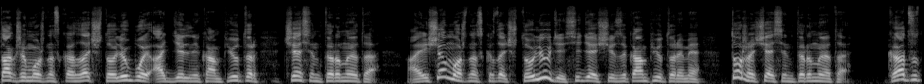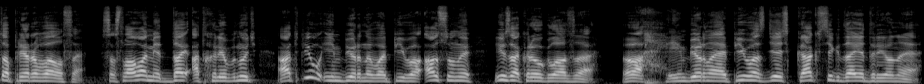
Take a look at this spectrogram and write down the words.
Также можно сказать, что любой отдельный компьютер — часть интернета — а еще можно сказать, что люди, сидящие за компьютерами, тоже часть интернета. Кадзута прервался. Со словами «дай отхлебнуть», отпил имбирного пива Асуны и закрыл глаза. Ах, имбирное пиво здесь, как всегда, ядреное.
